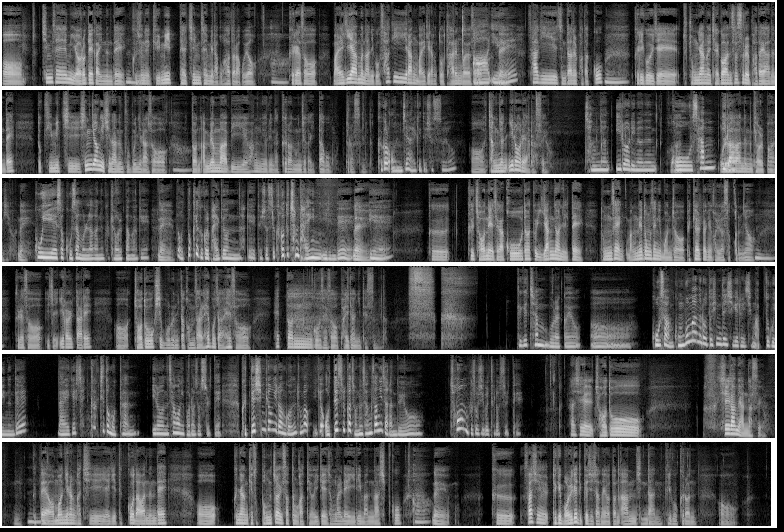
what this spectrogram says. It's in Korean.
어, 침샘이 여러 개가 있는데, 음. 그 중에 귀 밑에 침샘이라고 하더라고요. 아, 그래서 말기암은 아니고 사기랑 말기랑 또 다른 거여서, 아, 예. 네, 사기 진단을 받았고, 음, 그리고 이제 종양을 제거한 수술을 받아야 하는데 또 귀 밑이 신경이 지나는 부분이라서 어, 어떤 안면마비의 확률이나 그런 문제가 있다고 들었습니다. 그걸 언제 알게 되셨어요? 어, 작년 1월에 알았어요. 작년 1월이면은 고등학- 고3 1월, 올라가는 겨울 방학이요. 네, 고2에서 고3 올라가는 그 겨울 방학에. 네, 근데 어떻게 그걸 발견하게 되셨어요? 그것도 참 다행인 일인데. 네. 예. 그, 그 전에 제가 고등학교 2학년일 때 동생, 막내 동생이 먼저 백혈병에 걸렸었거든요. 음. 그래서 이제 1월 달에 어, 저도 혹시 모르니까 검사를 해 보자 해서 했던 곳에서 발견이 됐습니다. 그게 참 뭐랄까요? 어, 고3 공부만으로도 힘든 시기를 지금 앞두고 있는데 나에게 생각지도 못한 이런 상황이 벌어졌을 때 그때 심경이란 거는 정말 이게 어땠을까 저는 상상이 잘 안 돼요. 처음 그 소식을 들었을 때. 사실 저도 실감이 안 났어요. 음, 그때 음. 어머니랑 같이 얘기 듣고 나왔는데 어 그냥 계속 벙쪄 있었던 것 같아요. 이게 정말 내 일이 맞나 싶고 아, 네. 그 사실 되게 멀게 느껴지잖아요. 어떤 암 진단 그리고 그런 어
